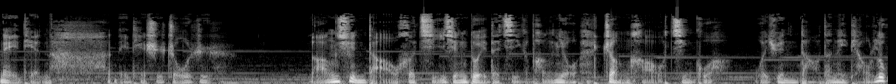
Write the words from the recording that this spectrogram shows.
那天呐，那天是周日，狼训导和骑行队的几个朋友正好经过我晕倒的那条路。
